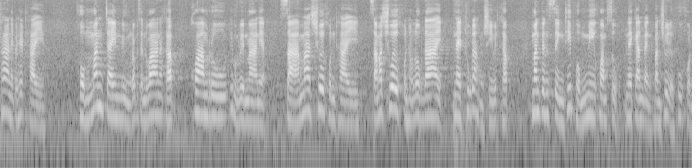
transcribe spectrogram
ค่าในประเทศไทย ผมมั่นใจหนึ่งร้อเปอร์เซนต์ว่านะครับ ความรู้ที่ผมเรียนมาเนี่ยสามารถช่วยคนไทย สามารถช่วยคนทั้งโลกได้ในทุกด้านของชีวิตครับ มันเป็นสิ่งที่ผมมีความสุขในการแบ่งปันช่วยเหลือผู้คน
